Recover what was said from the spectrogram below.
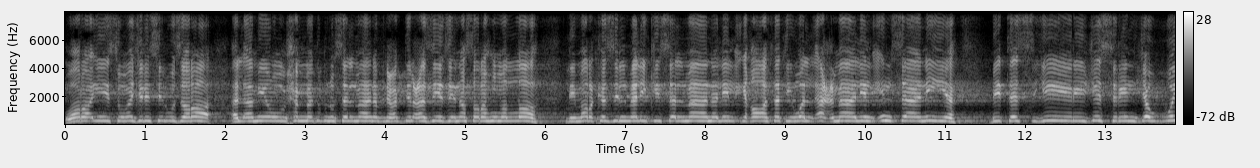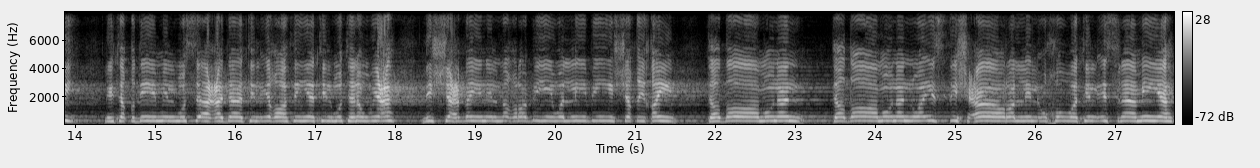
ورئيس مجلس الوزراء الأمير محمد بن سلمان بن عبد العزيز نصرهما الله. لمركز الملك سلمان للإغاثة والأعمال الإنسانية بتسيير جسر جوي لتقديم المساعدات الإغاثية المتنوعة للشعبين المغربي والليبي الشقيقين تضامنا تضامنا واستشعارا للأخوة الإسلامية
